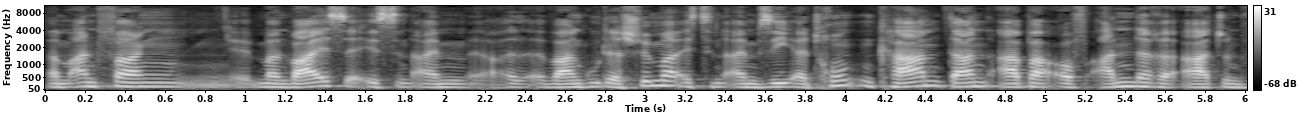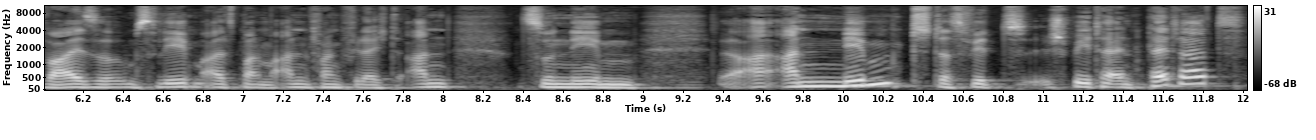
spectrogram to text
Am Anfang, äh, man weiß, er ist in einem, äh, war ein guter Schwimmer, ist in einem See ertrunken, kam dann aber auf andere Art und Weise ums Leben, als man am Anfang vielleicht anzunehmen, äh, annimmt. Das wird später entblättert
